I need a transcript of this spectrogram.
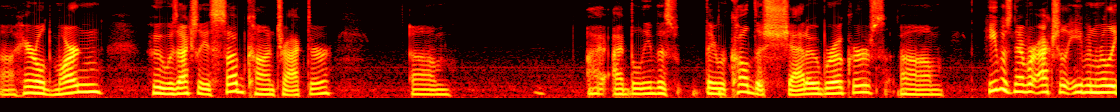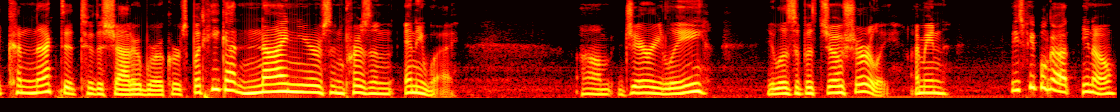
uh, Harold Martin, who was actually a subcontractor. Um, I, I, believe this they were called the shadow brokers. Um, he was never actually even really connected to the shadow brokers, but he got nine years in prison anyway. Um, Jerry Lee, Elizabeth Jo Shirley. I mean, these people got, you know,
